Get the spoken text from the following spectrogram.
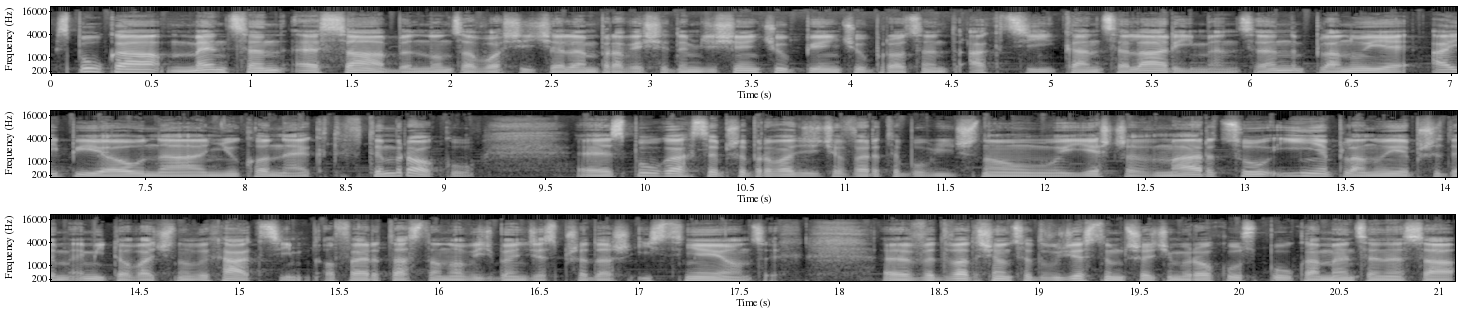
Spółka Mencen SA, będąca właścicielem prawie 75% akcji kancelarii Mencen, planuje IPO na New Connect w tym roku. E, spółka chce przeprowadzić ofertę publiczną jeszcze w marcu i nie planuje przy tym emitować nowych akcji. Oferta stanowić będzie sprzedaż istniejących. E, w 2023 roku spółka Mencen SA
